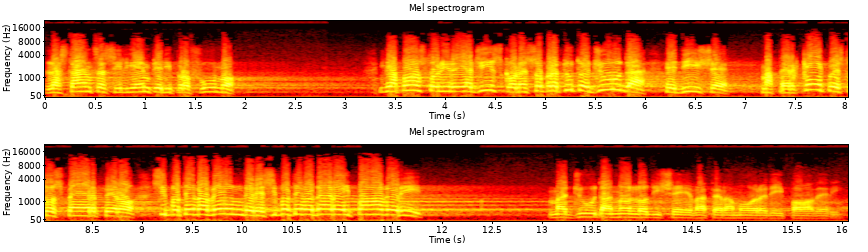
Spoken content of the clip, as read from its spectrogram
La stanza si riempie di profumo. Gli apostoli reagiscono e soprattutto Giuda e dice, ma perché questo sperpero? Si poteva vendere, si poteva dare ai poveri. Ma Giuda non lo diceva per amore dei poveri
